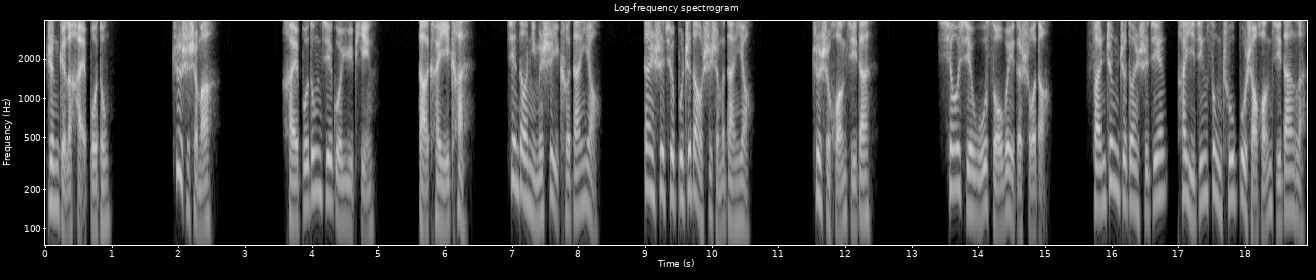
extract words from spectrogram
扔给了海波东。这是什么？海波东接过玉瓶，打开一看，见到你们是一颗丹药，但是却不知道是什么丹药。这是黄极丹。萧邪无所谓的说道。反正这段时间他已经送出不少黄级丹了，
